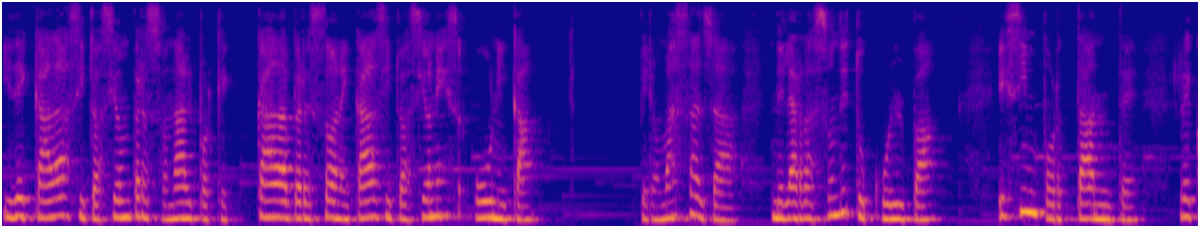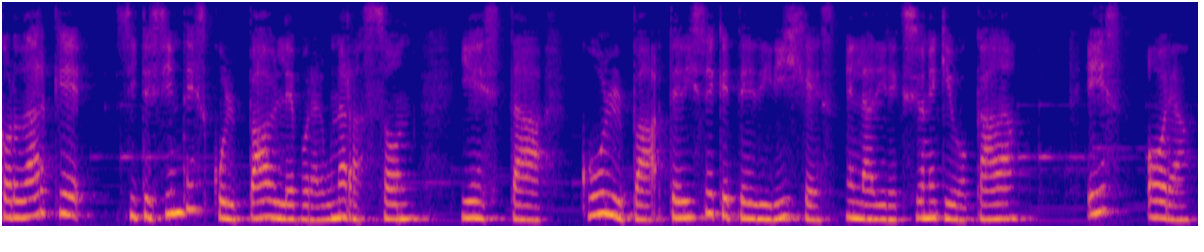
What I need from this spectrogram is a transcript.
y de cada situación personal, porque cada persona y cada situación es única. Pero más allá de la razón de tu culpa, es importante recordar que si te sientes culpable por alguna razón y esta culpa te dice que te diriges en la dirección equivocada, es hora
